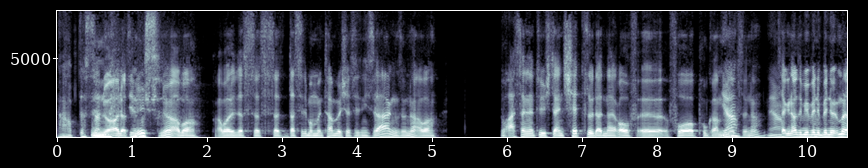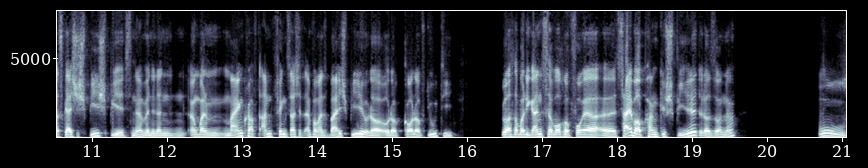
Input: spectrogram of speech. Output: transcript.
Ja, ob das dann. Ja, das nicht, ne, aber, aber das, das, das, das momentan möchte ich das jetzt nicht sagen, so, ne, aber du hast dann natürlich deinen Chat so dann darauf äh, vorprogrammiert, ja, so, ne? Ja. Ist ja genauso wie wenn du, wenn du immer das gleiche Spiel spielst, ne? Wenn du dann irgendwann Minecraft anfängst, sag ich jetzt einfach mal als Beispiel, oder, oder Call of Duty, du hast aber die ganze Woche vorher äh, Cyberpunk gespielt oder so, ne? Uh,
